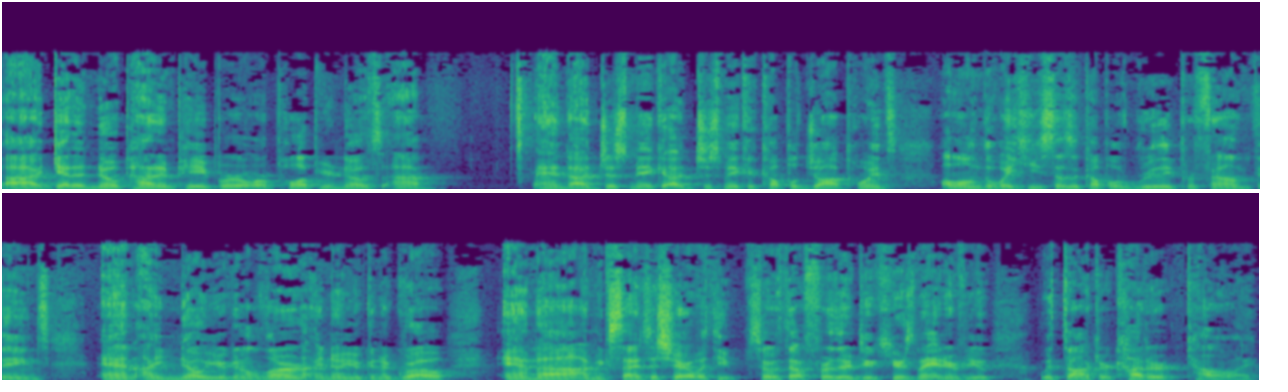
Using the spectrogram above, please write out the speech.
uh, get a notepad and paper or pull up your notes app and uh, just make a, just make a couple job points along the way. He says a couple really profound things, and I know you're going to learn. I know you're going to grow, and uh, I'm excited to share it with you. So, without further ado, here's my interview with Dr. Kutter Callaway.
